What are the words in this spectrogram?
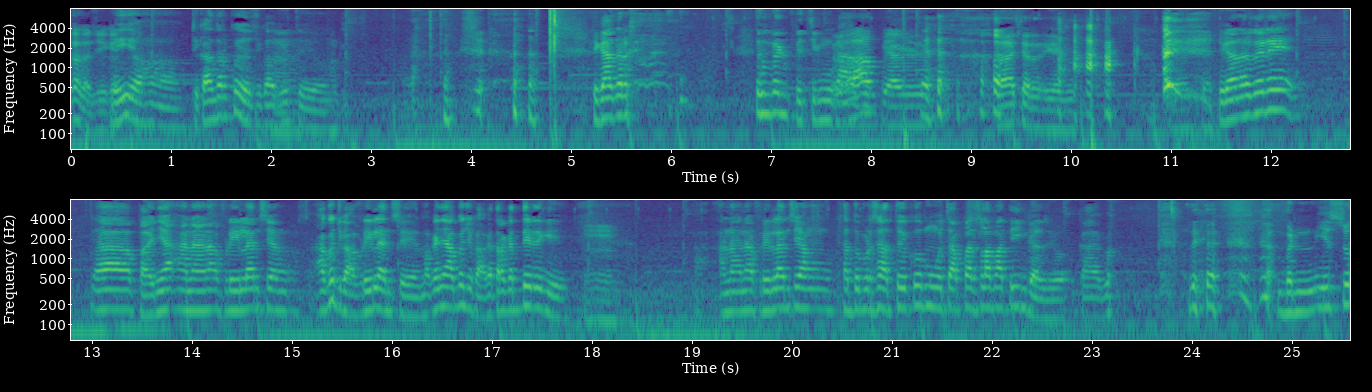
gak sih? Kayak- iya, ha. di kantorku ya juga Hmm. gitu yo. di kantor tumben bitching muka aku. ya. Belajar ya di kantorku ini uh, banyak anak-anak freelance yang aku juga freelance sih makanya aku juga ketar-ketir iki Heeh. anak-anak freelance yang satu persatu itu mengucapkan selamat tinggal ke aku ben isu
